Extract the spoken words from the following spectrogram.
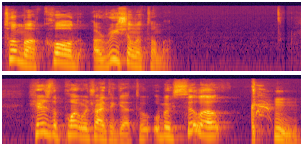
tuma called a rishon tuma. Here's the point we're trying to get to. Ubeisilim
